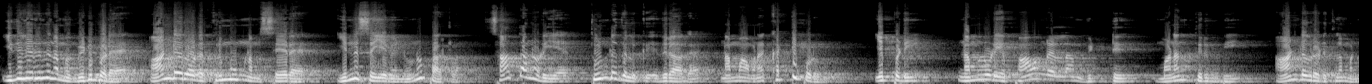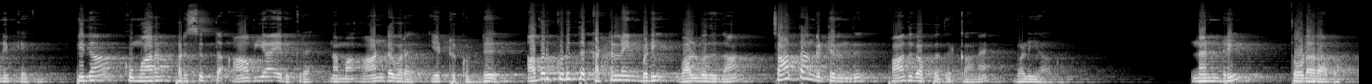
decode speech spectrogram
இதிலிருந்து நம்ம விடுபட ஆண்டவரோட திரும்பவும் நம்ம சேர என்ன செய்ய வேண்டும்னு பார்க்கலாம். சாத்தானுடைய தூண்டுதலுக்கு எதிராக நம்ம அவனை கட்டி போடணும் எப்படி? நம்மளுடைய பாவங்கள் எல்லாம் விட்டு மனம் திரும்பி ஆண்டவரிடத்துல மன்னிப்பு கேட்கும் பிதா குமாரன் பரிசுத்த ஆவியா இருக்கிற நம்ம ஆண்டவரை ஏற்றுக்கொண்டு அவர் கொடுத்த கட்டளையின்படி வாழ்வதுதான் சாத்தாங்கிட்டிருந்து பாதுகாப்பதற்கான வழியாகும். நன்றி தோடராபா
